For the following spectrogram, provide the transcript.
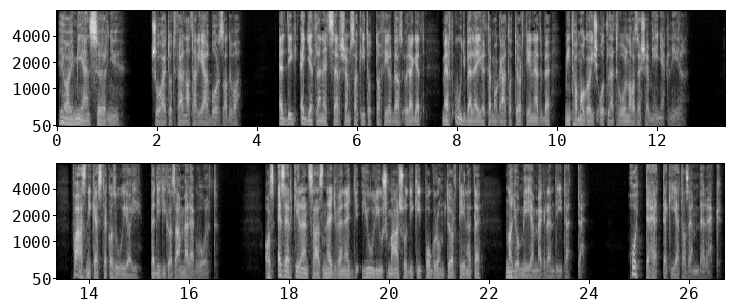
Jaj, milyen szörnyű! sóhajtott fel Natali elborzadva. Eddig egyetlen egyszer sem szakította félbe az öreget, mert úgy beleélte magát a történetbe, mintha maga is ott lett volna az eseményeknél. Fázni kezdtek az ujjai, pedig igazán meleg volt. Az 1941. július másodiki pogrom története nagyon mélyen megrendítette. Hogy tehettek ilyet az emberek?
